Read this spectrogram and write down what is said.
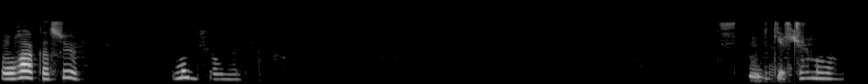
Oha kasıyor. Ama bir şey olmuyor. Şimdi geçelim alalım.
